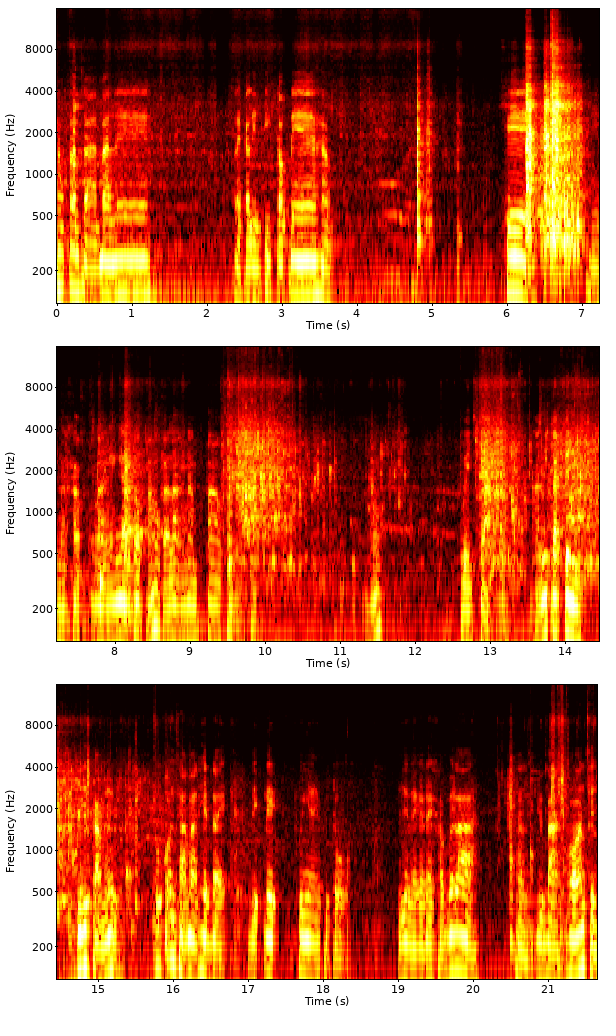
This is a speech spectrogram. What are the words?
ทำความสะอาดบ้านแน่แล้วก็เล่นติ๊กต็อกแน่ครับโอเคนี่นะครับล้างง่ายๆต่อไปเขาก็ล้างน้ำเปล่าครับเอาถ้วจานอันนี้ก็เป็นกิจกรรมที่ทุกคนสามารถเฮ็ดได้เด็กๆผู้ใหญ่ผู้โตยังไงก็ได้ครับ เวลาอยู่บ้านเพราะมันเป็น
